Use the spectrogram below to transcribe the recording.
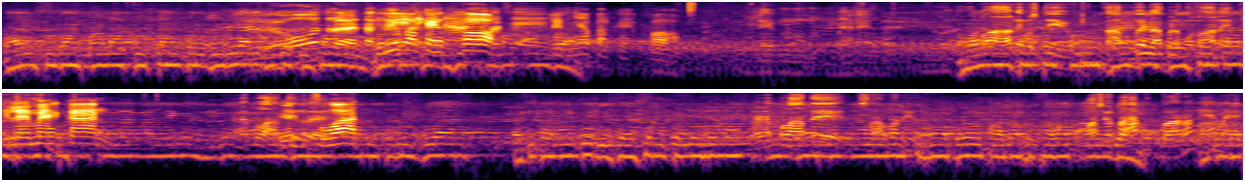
diperiksa sedalan tak? Oh, ternyata Dia pakai pop. Lemnya pakai pop. Lem darat. Kono aneh mesti kabeh apa kono aneh. Dilemekkan. Nek pelatih Dan kuat. Nek pelatih samar ya. Masih tak aku barang ya nek.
